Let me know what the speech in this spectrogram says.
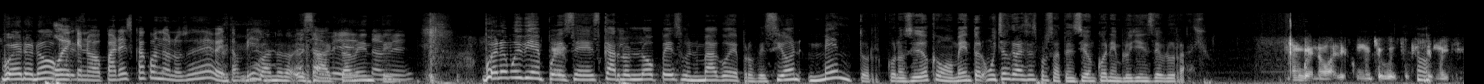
Bueno, no. O de que no aparezca cuando no se debe también. Cuando no- También, exactamente. también. Bueno, muy bien, pues es Carlos López, un mago de profesión, mentor, conocido como mentor. Muchas gracias por su atención con En Blue Jeans de Blue Radio. Bueno, vale, con mucho gusto, que esté muy bien.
